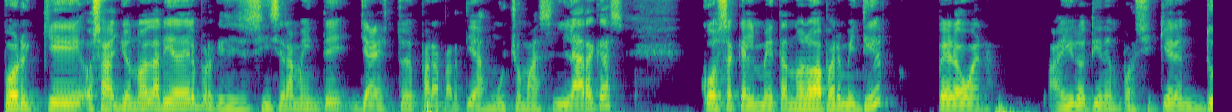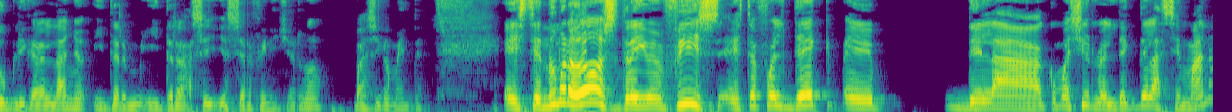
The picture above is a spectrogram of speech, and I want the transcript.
porque, o sea, yo no hablaría de él porque sinceramente ya esto es para partidas mucho más largas, cosa que el meta no lo va a permitir. Pero bueno, ahí lo tienen por si quieren duplicar el daño y, y, hacer finisher, ¿no? Básicamente. Este, número 2, Draven Fist. Este fue el deck eh, de la, ¿cómo decirlo? El deck de la semana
